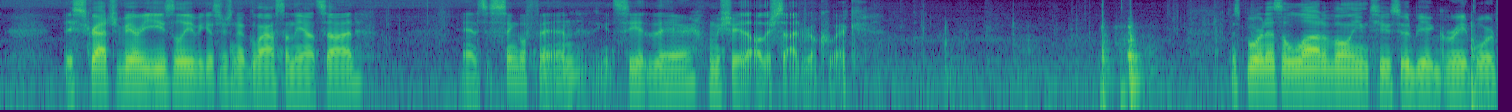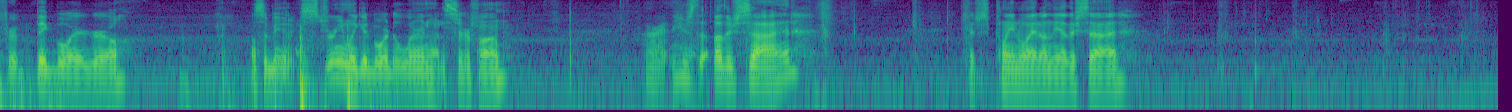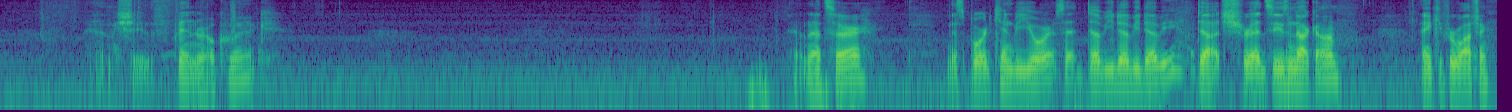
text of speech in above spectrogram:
they scratch very easily because there's no glass on the outside. And it's a single fin, you can see it there. Let me show you the other side real quick. This board has a lot of volume too, so it would be a great board for a big boy or girl. Also be an extremely good board to learn how to surf on. All right, here's the other side. Got just plain white on the other side. Let me show you the fin real quick. And that's her. This board can be yours at www.shredseason.com. Thank you for watching.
